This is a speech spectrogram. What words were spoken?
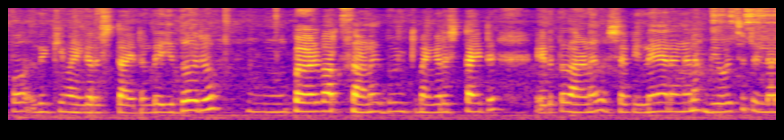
അപ്പോൾ ഇതെനിക്ക് ഭയങ്കര ഇഷ്ടമായിട്ടുണ്ട് ഇതൊരു പേൾ വർക്ക്സ് ആണ്. ഇതും എനിക്ക് ഭയങ്കര ഇഷ്ടമായിട്ട് എടുത്തതാണ്. പക്ഷേ പിന്നെ ഞാൻ അങ്ങനെ ഉപയോഗിച്ചിട്ടില്ല.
